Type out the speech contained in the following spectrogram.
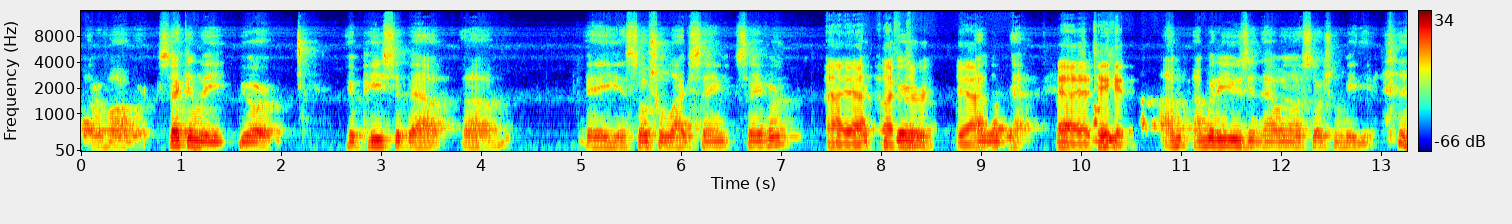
part of our work. Secondly, your your piece about um, a, social life sa- saver. Uh, yeah, Life preserver. Yeah, I love that. yeah, yeah. Take it. I'm, I'm going to use it now on our social media. Yeah,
